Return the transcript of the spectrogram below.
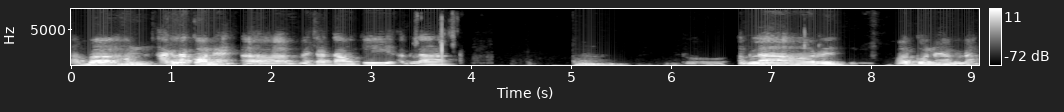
अब हम अगला कौन है? मैं चाहता हूँ कि अगला अगला और और कौन है अगला?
